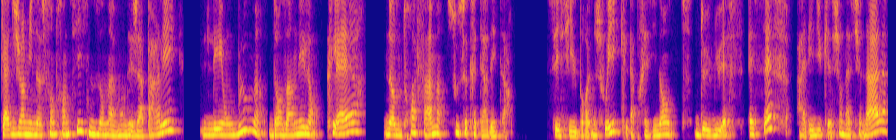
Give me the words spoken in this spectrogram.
4 juin 1936, nous en avons déjà parlé, Léon Blum, dans un élan clair, nomme trois femmes sous-secrétaires d'État. Cécile Brunswick, la présidente de l'UFSF à l'éducation nationale,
